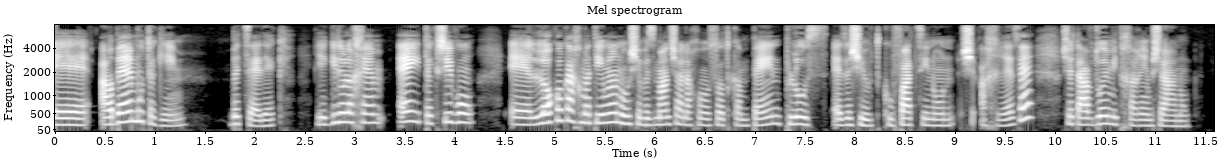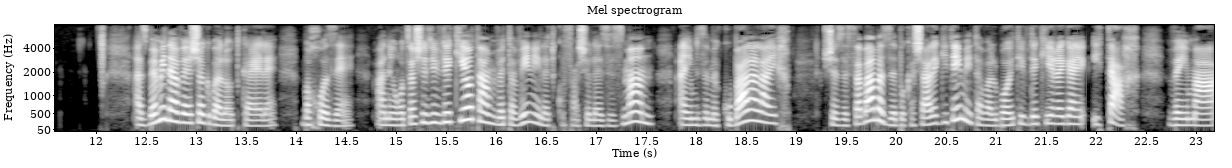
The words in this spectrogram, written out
Uh, הרבה מותגים, בצדק, יגידו לכם, היי, תקשיבו, אה, לא כל כך מתאים לנו שבזמן שאנחנו עושות קמפיין, פלוס איזושהי תקופת צינון אחרי זה, שתעבדו עם מתחרים שלנו. אז במידה ויש הגבלות כאלה בחוזה, אני רוצה שתבדקי אותם ותביני לתקופה של איזה זמן, האם זה מקובל עלייך, שזה סבבה, זה בקשה לגיטימית, אבל בואי תבדקי רגע איתך ועם ה...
